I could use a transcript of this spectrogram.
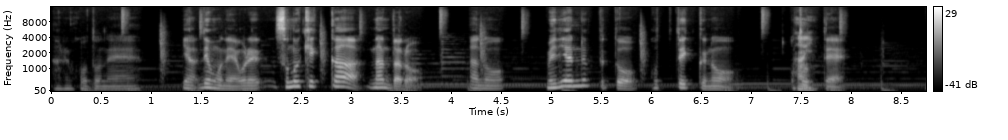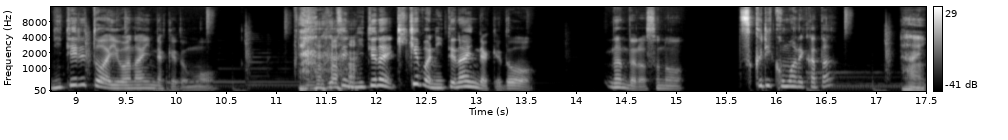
なるほどね。いや、でもね、俺、その結果、なんだろう。あの、メディアンループとホットテックの音って似てるとは言わないんだけども、別に似てない 聞けば似てないんだけどなんだろうその作り込まれ方はい。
